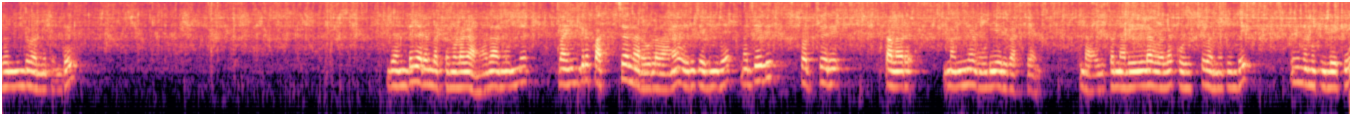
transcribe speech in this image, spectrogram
വെന്ത് വന്നിട്ടുണ്ട്. രണ്ട് തരം പച്ചമുളകാണ്. അതാണ് ഒന്ന് ഭയങ്കര പച്ച നിറവുള്ളതാണ് ഒരു ചെടിയുടെ. മറ്റേത് കുറച്ചൊരു കളറ് മഞ്ഞ കൂടിയ ഒരു പച്ചയാണ്. ഉണ്ടാവും ഇപ്പം നല്ലപോലെ കൊഴുത്ത് വന്നിട്ടുണ്ട്. ഇനി നമുക്കിതിലേക്ക്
